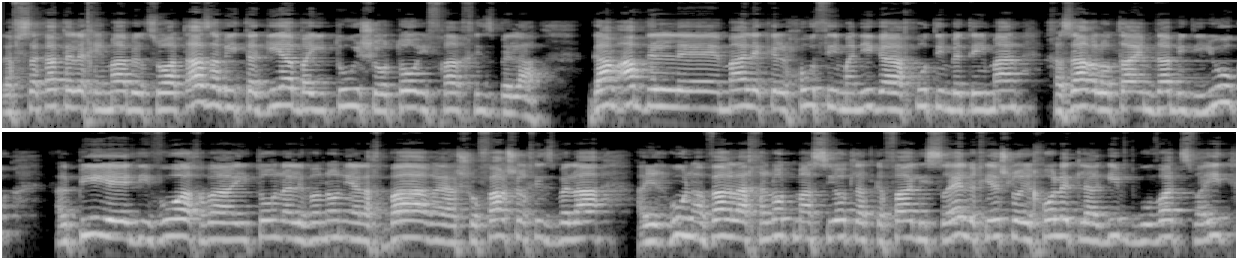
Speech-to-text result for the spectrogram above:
להפסקת הלחימה ברצועת עזה והיא תגיע בעיתוי שאותו יבחר חיזבאללה. גם עבד אל מאלק אל-חות'י, מנהיג החות'ים בתימן, חזר על אותה עמדה בדיוק. על פי אה, דיווח בעיתון הלבנוני על-עכבר, השופר של חיזבאללה, הארגון עבר להכנות מעשיות להתקפה על ישראל וכי יש לו יכולת להגיב תגובה צבאית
